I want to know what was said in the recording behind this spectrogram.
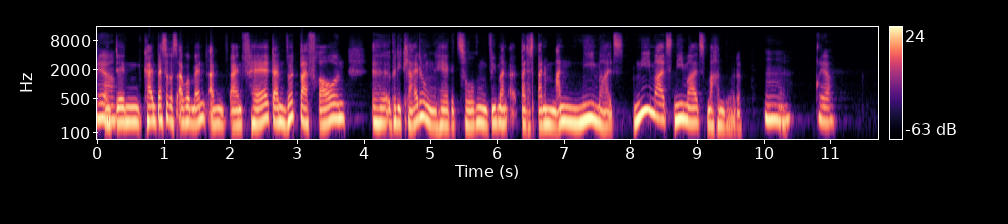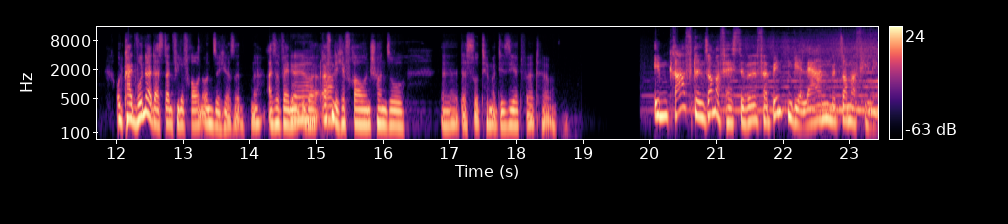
ja. und denen kein besseres Argument an, einfällt, dann wird bei Frauen äh, über die Kleidung hergezogen, wie man bei das bei einem Mann niemals, niemals, niemals machen würde. Mhm. Ja. Und kein Wunder, dass dann viele Frauen unsicher sind. Ne? Also wenn ja, ja, über klar. öffentliche Frauen schon so äh, das so thematisiert wird. Ja. Im Krafteln Sommerfestival verbinden wir Lernen mit Sommerfeeling.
